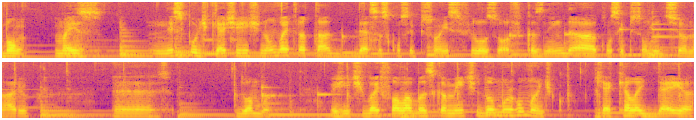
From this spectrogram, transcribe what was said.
Bom, mas nesse podcast a gente não vai tratar dessas concepções filosóficas nem da concepção do dicionário é, do amor. A gente vai falar basicamente do amor romântico, que é aquela ideia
